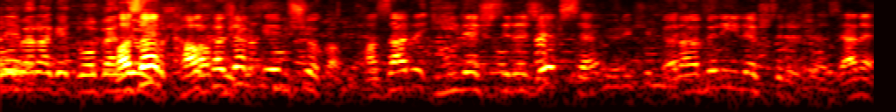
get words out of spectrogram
onu merak etme o bende Pazar yok. kalkacak diye bir şey yok. abi. Pazarı iyileştirecekse beraber iyileştireceğiz. Yani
